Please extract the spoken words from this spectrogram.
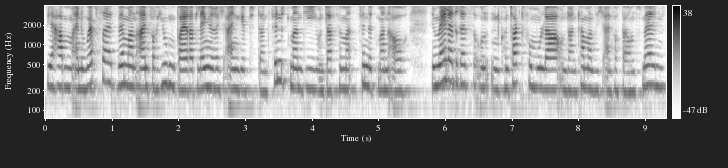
Wir haben eine Website. Wenn man einfach Jugendbeirat Längerich eingibt, dann findet man die und dafür findet man auch eine Mailadresse und ein Kontaktformular und dann kann man sich einfach bei uns melden.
